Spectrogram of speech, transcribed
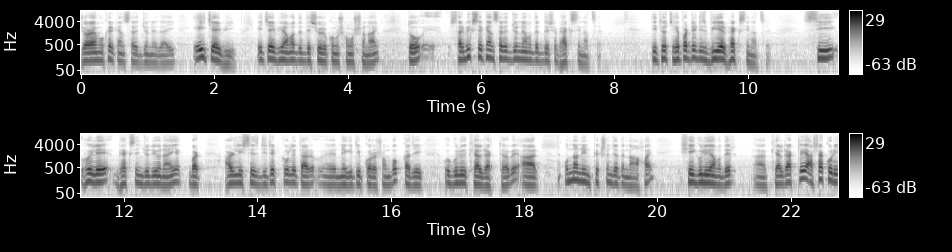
জরায়ুমুখের ক্যান্সারের জন্য দায়ী। এইচআইভি এইচআইভি আমাদের দেশে ওরকম সমস্যা নয় তো সার্ভিক্সের ক্যান্সারের জন্য আমাদের দেশে ভ্যাকসিন আছে। দ্বিতীয় হচ্ছে হেপাটাইটিস বি এর ভ্যাকসিন আছে। সি হইলে ভ্যাকসিন যদিও নাই বাট আর্লি স্টেজ ডিটেক্ট করলে তার নেগেটিভ করা সম্ভব। কাজেই ওগুলি খেয়াল রাখতে হবে। আর অন্যান্য ইনফেকশন যাতে না হয়, সেইগুলি আমাদের খেয়াল রাখলে আশা করি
